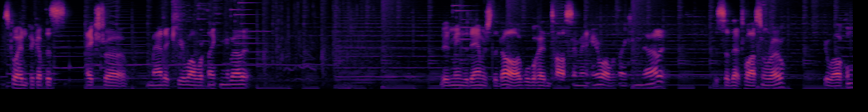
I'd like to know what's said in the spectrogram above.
Let's go ahead and pick up this extra matic here while we're thinking about it. Didn't mean to damage the dog. We'll go ahead and toss him in here while we're thinking about it. Just said that twice in a row. You're welcome.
